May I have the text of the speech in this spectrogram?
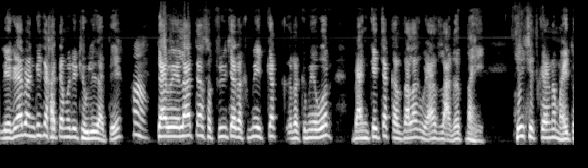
वेगळ्या बँकेच्या खात्यामध्ये ठेवली जाते हा. त्यावेळेला त्या सबसिडीच्या रकमे इतक्या रकमेवर बँकेच्या कर्जाला व्याज लागत नाही. हे शेतकऱ्यांना माहीत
